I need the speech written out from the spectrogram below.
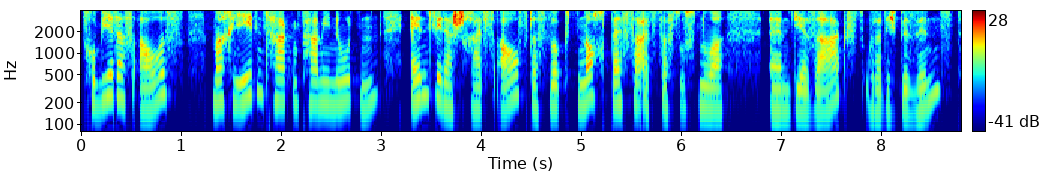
probier das aus, mach jeden Tag ein paar Minuten, entweder schreib's auf, das wirkt noch besser, als dass du es nur ähm, dir sagst oder dich besinnst,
